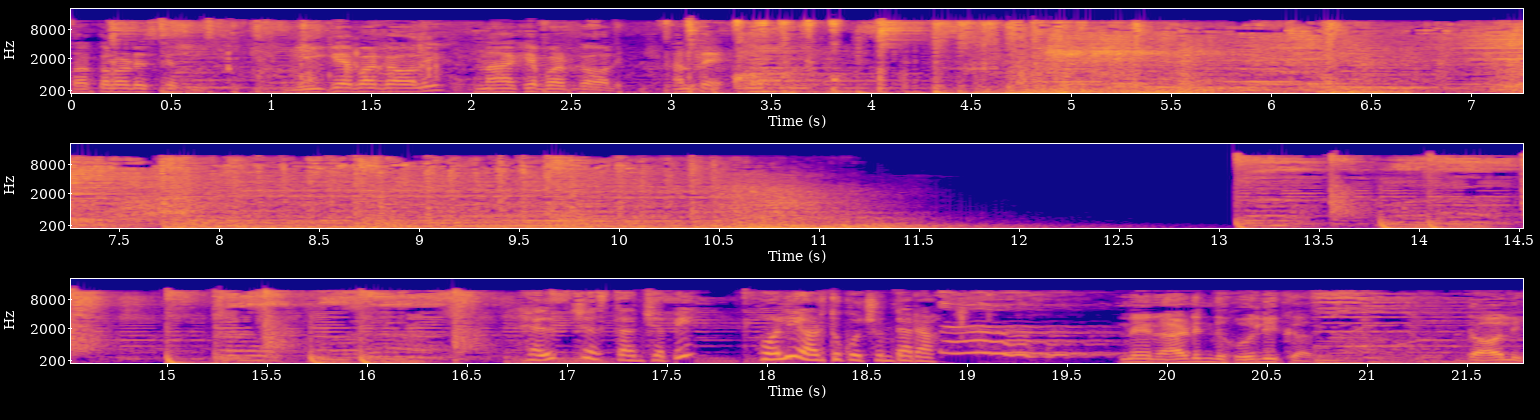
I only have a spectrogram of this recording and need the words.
తొక్కలో డిస్కషన్. నీకే పాటు కావాలి నాకే పాటు కావాలి. అంతే. హెల్ప్ చేస్తా అని చెప్పి హోలీ ఆడుతూ కూర్చుంటారా? నేను ఆడింది హోలీ కాదు డాలీ.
